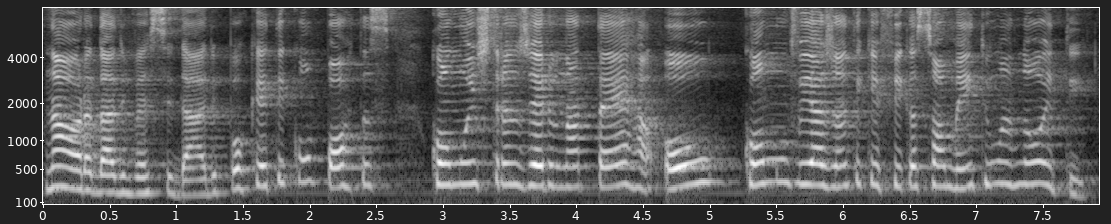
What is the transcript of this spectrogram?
na hora da adversidade, porque te comportas como um estrangeiro na terra ou como um viajante que fica somente uma noite.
